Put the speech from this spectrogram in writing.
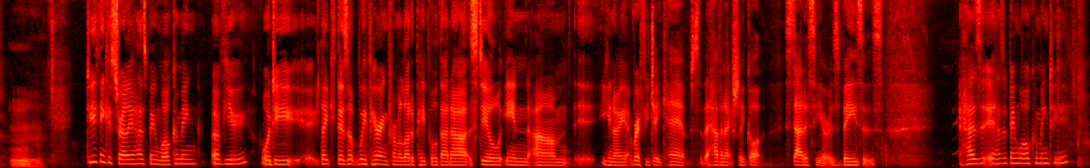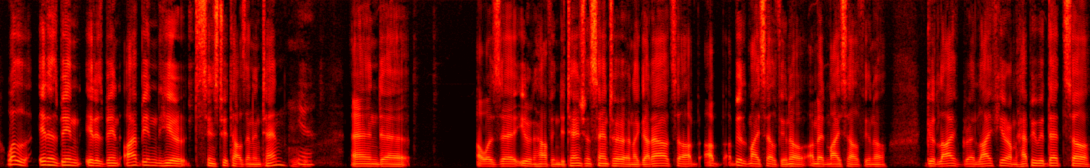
Do you think Australia has been welcoming of you, or do you like? There's a, we're hearing from a lot of people that are still in, um, you know, refugee camps that they haven't actually got status here as visas. Has it has it been welcoming to you? Well, it has been. It has been. I've been here since 2010, Yeah. and uh, I was a year and a half in detention center, and I got out. So I, I, I built myself. You know, I made myself. You know, good life, great life here. I'm happy with that. So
